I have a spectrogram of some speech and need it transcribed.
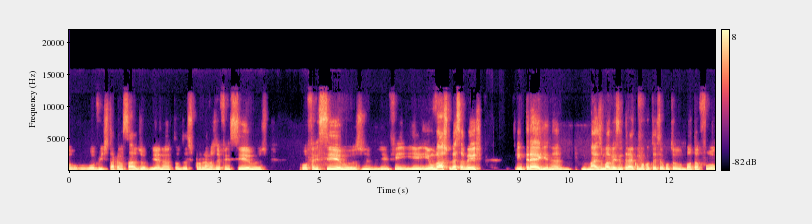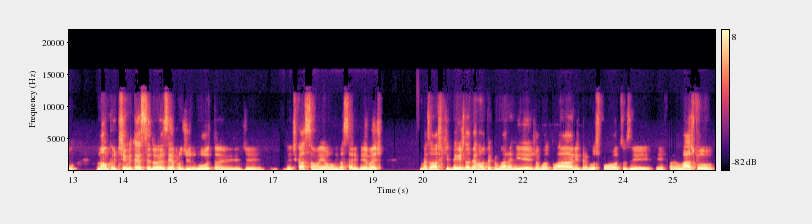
o, o ouvinte está cansado de ouvir, né? Todos esses problemas defensivos, ofensivos, enfim. E, e um Vasco dessa vez entregue, né? Mais uma vez entregue, como aconteceu contra o Botafogo não que o time tenha sido um exemplo de luta e de dedicação aí ao longo da Série B, mas, mas eu acho que desde a derrota para o Guarani jogou a toalha, entregou os pontos e, e foi um Vasco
